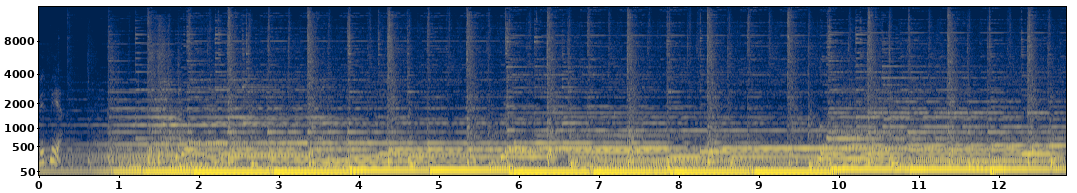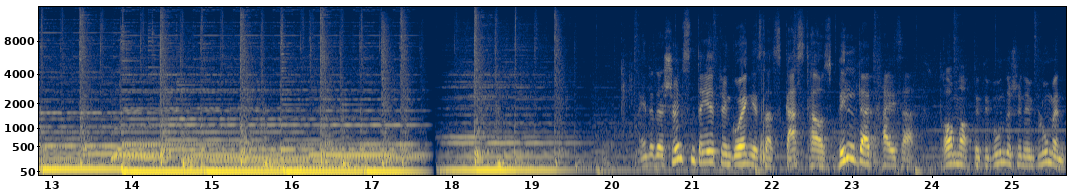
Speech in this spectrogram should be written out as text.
mit mir. Der schönsten Drehorte in Goring ist das Gasthaus Wilder Kaiser. Traumhaft mit den wunderschönen Blumen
